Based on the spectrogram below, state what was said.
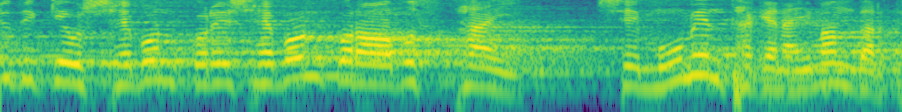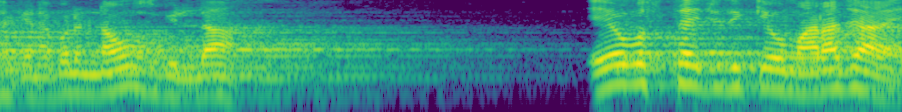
যদি কেউ সেবন করে, সেবন করা অবস্থায় সে মোমেন থাকে না, ইমানদার থাকে না, বলেন নাউজবিল্লাহ। এই অবস্থায় যদি কেউ মারা যায়,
